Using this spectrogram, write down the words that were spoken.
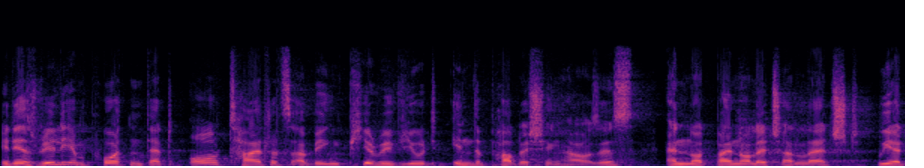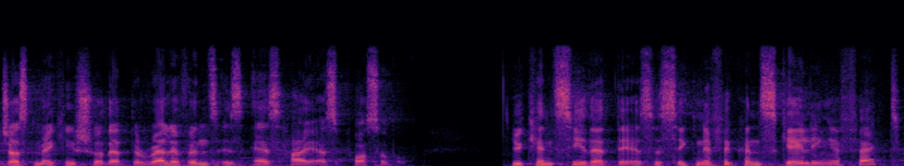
it is really important that all titles are being peer reviewed in the publishing houses and not by knowledge unlatched. We are just making sure that the relevance is as high as possible. You can see that there is a significant scaling effect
